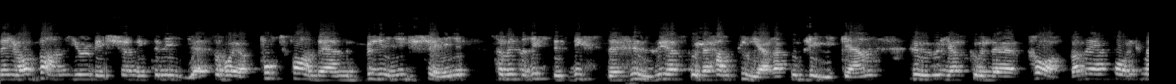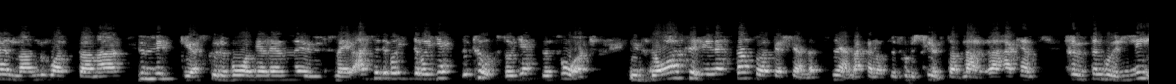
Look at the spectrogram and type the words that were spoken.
när jag vann Eurovision 99 så var jag fortfarande en blyg tjej som inte riktigt visste hur jag skulle hantera publiken, hur jag skulle prata med folk mellan låtarna, hur mycket jag skulle våga lämna ut mig. Alltså det var, det var jättetufft och jättesvårt. Idag så är det nästan så att jag känner att snälla Charlotte, nu får du sluta blarra. Här kan truten gå i le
